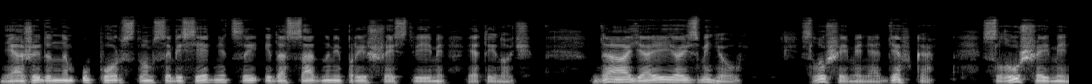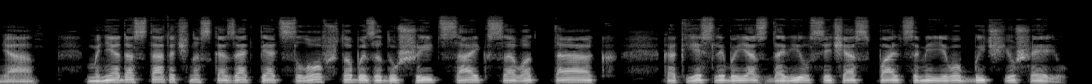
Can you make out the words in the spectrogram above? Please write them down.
неожиданным упорством собеседницы и досадными происшествиями этой ночи. — Да, я ее изменю. Слушай меня, девка, слушай меня. Мне достаточно сказать пять слов, чтобы задушить Сайкса вот так, как если бы я сдавил сейчас пальцами его бычью шею.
